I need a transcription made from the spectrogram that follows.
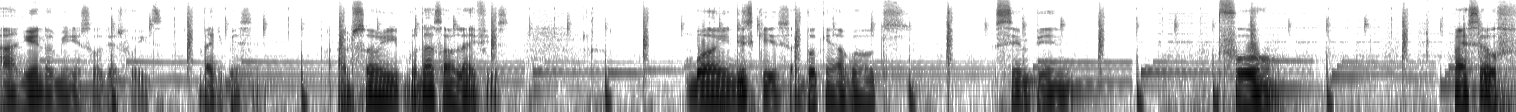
And you end up being insulted for it by the person. I'm sorry, but that's how life is. But in this case, I'm talking about simping for myself.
